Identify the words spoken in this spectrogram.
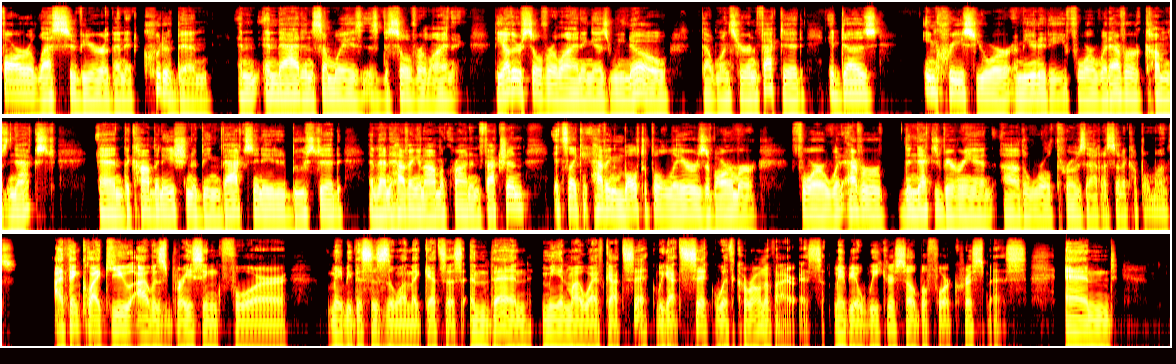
far less severe than it could have been. And, and that, in some ways, is the silver lining. The other silver lining is we know that once you're infected, it does increase your immunity for whatever comes next. And the combination of being vaccinated, boosted, and then having an Omicron infection, it's like having multiple layers of armor for whatever the next variant uh, the world throws at us in a couple months. I think, like you, I was bracing for maybe this is the one that gets us. And then me and my wife got sick. We got sick with coronavirus maybe a week or so before Christmas. And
